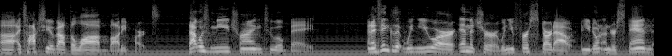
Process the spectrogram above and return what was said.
Uh, I talked to you about the law of body parts. That was me trying to obey. And I think that when you are immature, when you first start out and you don't understand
